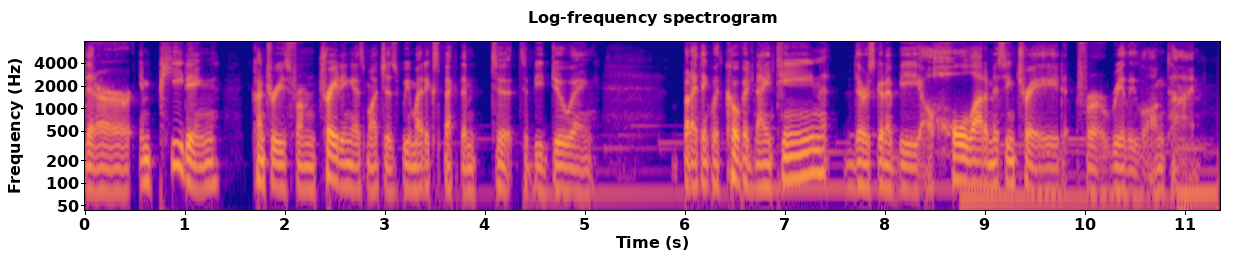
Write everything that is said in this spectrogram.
that are impeding countries from trading as much as we might expect them to, to be doing. But I think with COVID 19, there's going to be a whole lot of missing trade for a really long time.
